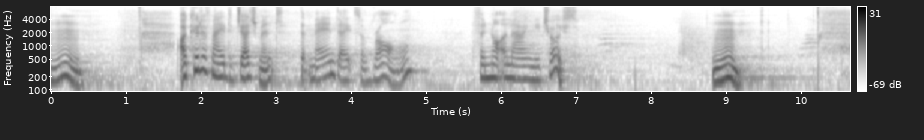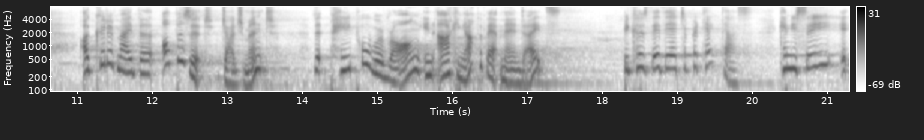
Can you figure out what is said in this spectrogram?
Hmm. I could have made a judgment that mandates are wrong for not allowing me choice. Mm. I could have made the opposite judgment that people were wrong in arcing up about mandates because they're there to protect us. Can you see? It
